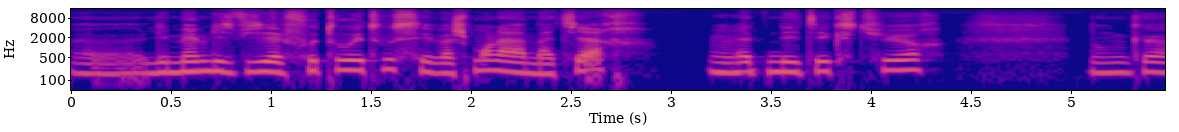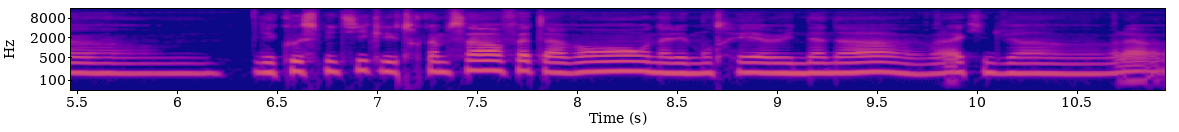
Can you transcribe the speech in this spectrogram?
les mêmes les visuels photos et tout c'est vachement la matière Mm. mettre des textures. Donc, euh, des cosmétiques, les trucs comme ça. En fait, avant, on allait montrer euh, une nana euh, voilà, qui devient euh, voilà,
